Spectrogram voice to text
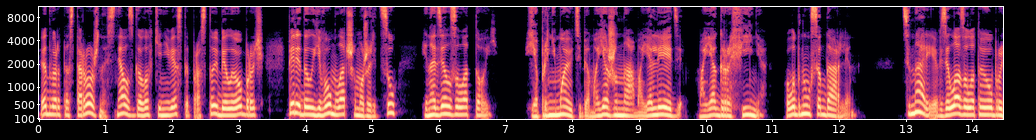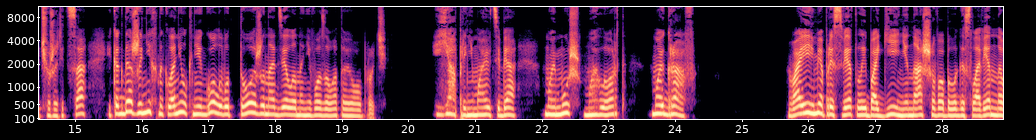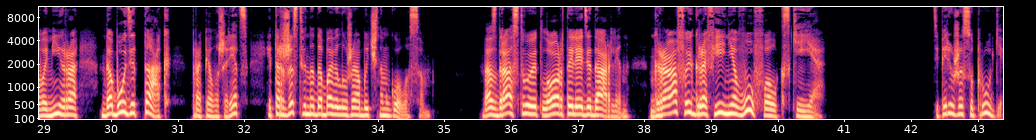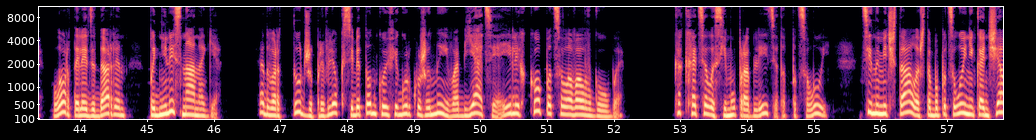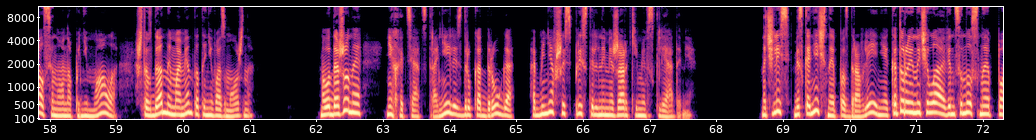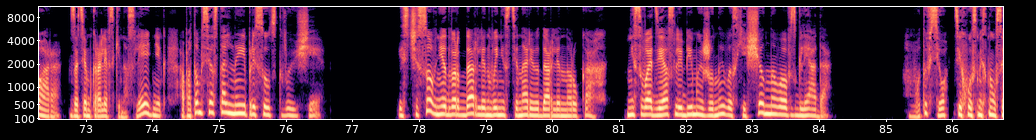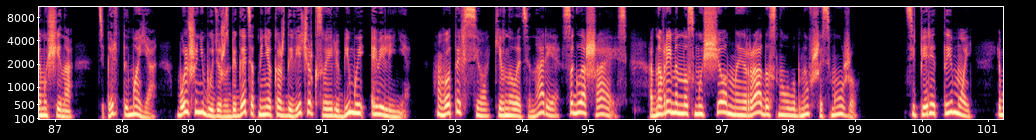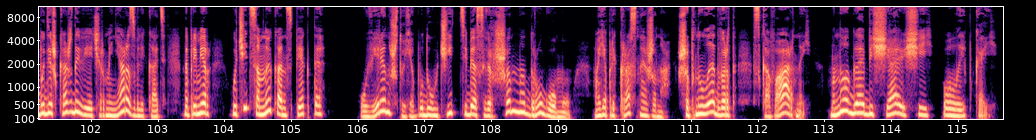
Эдвард осторожно снял с головки невесты простой белый обруч, передал его младшему жрецу и надел золотой. «Я принимаю тебя, моя жена, моя леди, моя графиня», — улыбнулся Дарлин. Тинария взяла золотой обруч у жреца, и когда жених наклонил к ней голову, тоже надела на него золотой обруч. «Я принимаю тебя, мой муж, мой лорд, мой граф», во имя Пресветлой Богини нашего благословенного мира, да будет так!» — пропел жрец и торжественно добавил уже обычным голосом. «Да здравствует лорд и леди Дарлин, граф и графиня Вуфолкские!» Теперь уже супруги, лорд и леди Дарлин, поднялись на ноги. Эдвард тут же привлек к себе тонкую фигурку жены в объятия и легко поцеловал в губы. Как хотелось ему продлить этот поцелуй, Тина мечтала, чтобы поцелуй не кончался, но она понимала, что в данный момент это невозможно. Молодожены нехотя отстранились друг от друга, обменявшись пристальными жаркими взглядами. Начались бесконечные поздравления, которые начала венценосная пара, затем королевский наследник, а потом все остальные присутствующие. Из часовни Эдвард Дарлин вынес сценарию Дарлин на руках, не сводя с любимой жены восхищенного взгляда. «Вот и все», — тихо усмехнулся мужчина. «Теперь ты моя. Больше не будешь сбегать от меня каждый вечер к своей любимой Эвелине». «Вот и все», — кивнула Тинария, соглашаясь, одновременно смущенно и радостно улыбнувшись мужу. «Теперь и ты мой, и будешь каждый вечер меня развлекать, например, учить со мной конспекты. Уверен, что я буду учить тебя совершенно другому, моя прекрасная жена», — шепнул Эдвард с коварной, многообещающей улыбкой.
